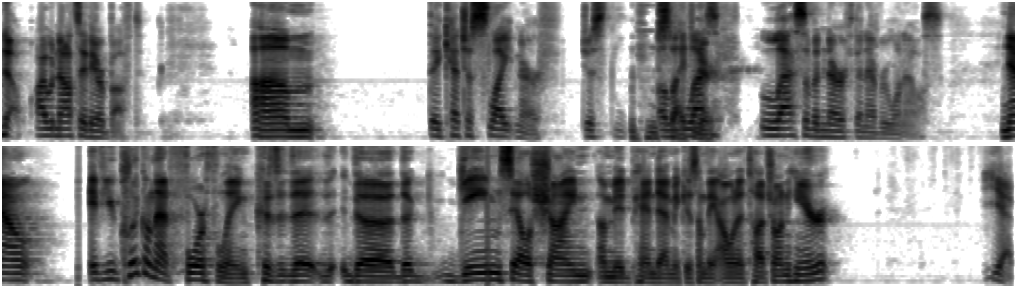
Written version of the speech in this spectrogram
no i would not say they are buffed Um, they catch a slight nerf just a slight less nerf. less of a nerf than everyone else Now, if you click on that fourth link, because the, the the game sale shine amid pandemic is something I want to touch on here. yeah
